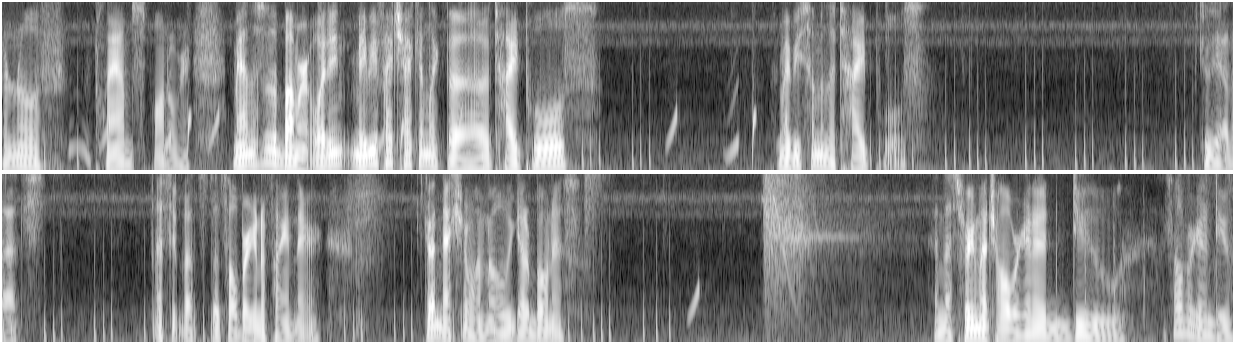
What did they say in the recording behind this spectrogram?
I don't know if clams spawn over here. Man, this is a bummer. Oh, I didn't. Maybe if I check in like the tide pools, there might be some in the tide pools. Cause yeah, that's. I think that's that's all we're gonna find there. Got an extra one though. We got a bonus. And that's pretty much all we're going to do. That's all we're going to do.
